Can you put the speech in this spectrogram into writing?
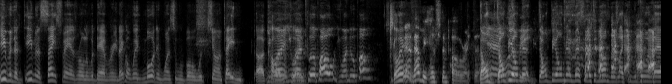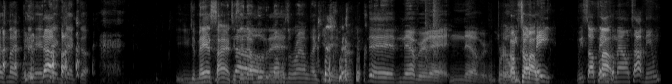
Even the even the Saints fans rolling with Dan Marino. They're gonna win more than one Super Bowl with Sean Payton. Uh, You calling want them you want to do a poll? You want to do a poll? Go ahead. That, that'd be instant poll right there. Don't Yeah, don't be would on there. be. Don't be on there messing with the numbers like you were doing last night when they had No. Jack jacked up. You just mad scientist in there moving man. numbers around like yeah, bro. Never that. Never. Bro, I'm we saw talking about- Pay, we saw Pay Wow. come out on top, didn't we?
